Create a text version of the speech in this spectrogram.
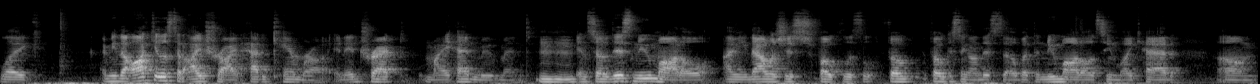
Like, I mean, the Oculus that I tried had a camera and it tracked my head movement. Mm-hmm. And so, this new model, I mean, that was just focus, fo- focusing on this though, but the new model it seemed like had um,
